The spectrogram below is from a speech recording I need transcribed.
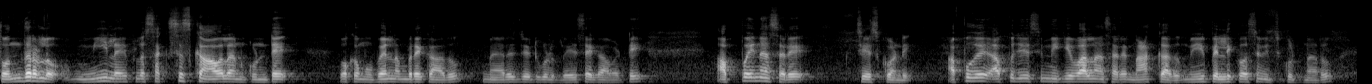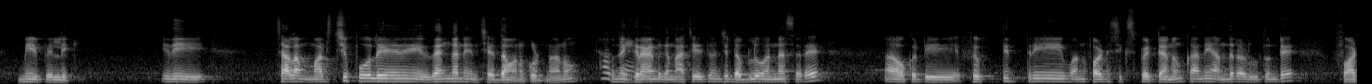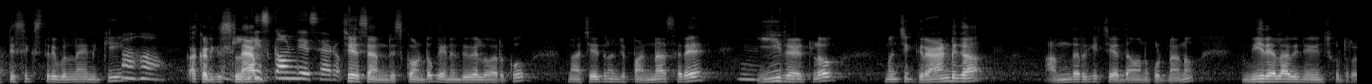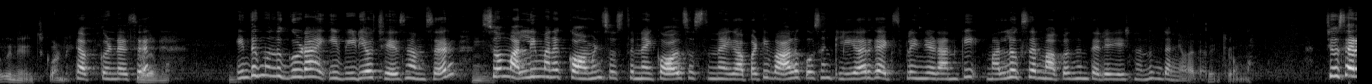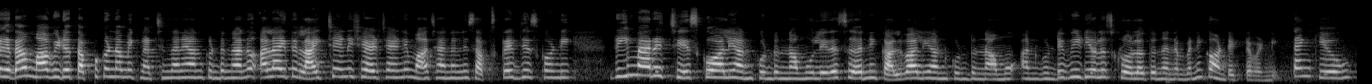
తొందరలో మీ లైఫ్లో సక్సెస్ కావాలనుకుంటే ఒక మొబైల్ నెంబరే కాదు మ్యారేజ్ డేట్ కూడా బేసే కాబట్టి అప్పు అయినా సరే చేసుకోండి. అప్పు అప్పు చేసి మీకు ఇవ్వాలన్నా సరే నాకు కాదు మీ పెళ్ళి కోసం ఇచ్చుకుంటున్నారు మీ పెళ్ళికి ఇది చాలా మర్చిపోలేని విధంగా నేను చేద్దాం అనుకుంటున్నాను. కొంచెం గ్రాండ్గా నా చేతి నుంచి డబ్బులు అన్నా సరే ఒకటి fifty three one forty six పెట్టాను. కానీ అందరూ అడుగుతుంటే ఫార్టీ సిక్స్ త్రిబుల్ నైన్కి అక్కడికి స్లాబ్ డిస్కౌంట్ చేశారు. చేశాను డిస్కౌంట్ ఒక ఎనిమిది వేల వరకు. నా చేతి నుంచి పడినా సరే ఈ రేట్లో మంచి గ్రాండ్గా అందరికీ చేద్దాం అనుకుంటున్నాను. మీరు ఎలా వినియోగించుకుంటారో వినియోగించుకోండి. తప్పకుండా సార్. ఇంతకు ముందు కూడా ఈ వీడియో చేసాం సార్ సో మళ్ళీ మనకు కామెంట్స్ వస్తున్నాయి కాల్స్ వస్తున్నాయి కాబట్టి వాళ్ళ కోసం క్లియర్గా ఎక్స్ప్లెయిన్ చేయడానికి మళ్ళీ ఒకసారి మా కోసం తెలియజేసినందుకు ధన్యవాదాలు. థ్యాంక్ యూ అమ్మా. చూసారు కదా మా వీడియో తప్పకుండా మీకు నచ్చిందని అనుకుంటున్నాను. అలా అయితే లైక్ చేయండి షేర్ చేయండి మా ఛానల్ని సబ్స్క్రైబ్ చేసుకోండి. రీమ్యారేజ్ చేసుకోవాలి అనుకుంటున్నాము లేదా సార్ని కలవాలి అనుకుంటున్నాము అనుకుంటే వీడియోలో స్క్రోల్ అవుతున్న నెంబర్ని కాంటాక్ట్ అవ్వండి. Thank you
